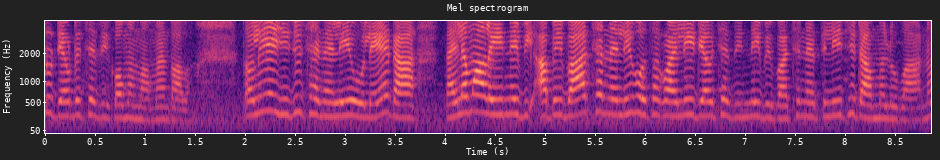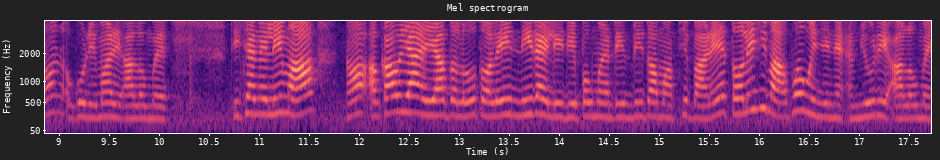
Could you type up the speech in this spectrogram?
လို့တယောက်တစ်ချက်စီ comment မှာမှန်းသွားပါ တော်လေးရဲ့ YouTube channel လေးကိုလည်းဒါလိုက်လက်မလေးနှိပ်ပြီးအားပေးပါ channel လေးကို subscribe လေးတယောက်ချက်စီနှိပ်ပေးပါ channel တလေးဖြစ်တာမလို့ပါเนาะအကိုဒီမတွေအားလုံးပဲဒီ channel လေးမှာเนาะအကောက်ရရရသလိုတော်လေးနေ့တိုင်းလေးတွေပုံမှန်တင်ပေးသွားမှာဖြစ်ပါတယ်တော်လေးရှိမှာအဖွဲ့ဝင်ချင်းနဲ့အမျိုးတွေအားလုံးပဲ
